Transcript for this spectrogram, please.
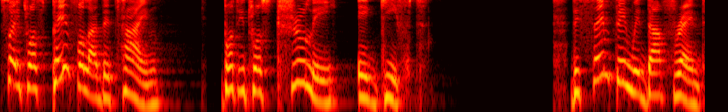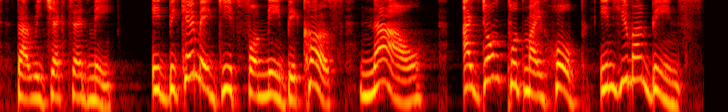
So it was painful at the time, but it was truly a gift. The same thing with that friend that rejected me. It became a gift for me because now I don't put my hope in human beings.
